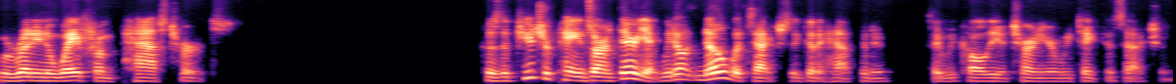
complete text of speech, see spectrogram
We're running away from past hurts. Because the future pains aren't there yet. We don't know what's actually going to happen say, we call the attorney or we take this action.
